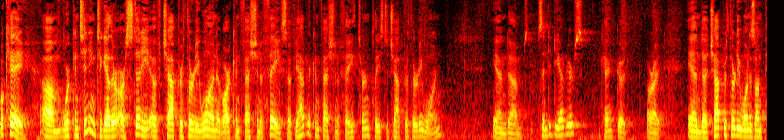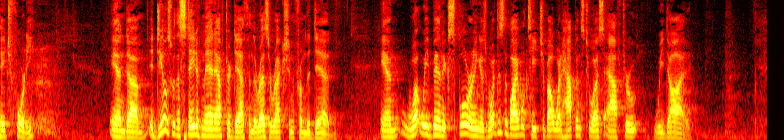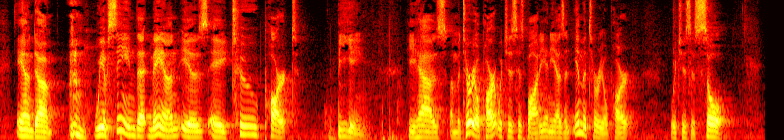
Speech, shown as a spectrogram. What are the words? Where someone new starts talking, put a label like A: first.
A: Okay, um, we're continuing together our study of chapter 31 of our Confession of Faith. So if you have your Confession of Faith, turn please to chapter 31. And um, Cindy, do you have yours? Okay, good. All right. And uh, chapter 31 is on page 40. And um, it deals with the state of man after death and the resurrection from the dead. And what we've been exploring is what does the Bible teach about what happens to us after we die? And um, we have seen that man is a two part being. He has a material part, which is his body, and he has an immaterial part, which is his soul.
